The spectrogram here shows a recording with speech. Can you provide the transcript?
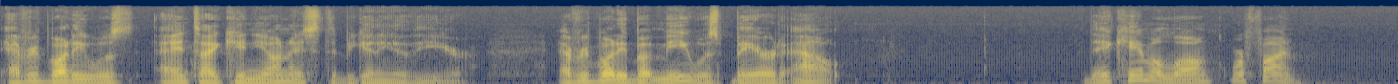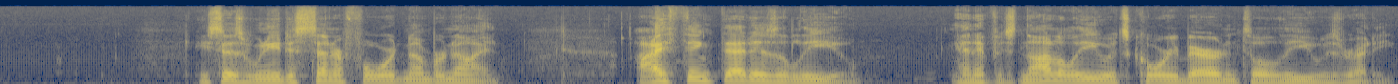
Everybody was anti Quinones at the beginning of the year. Everybody but me was bared out. They came along. We're fine. He says we need a center forward number nine. I think that is Aliyu. And if it's not Aliyu, it's Corey Baird until Aliyu is ready.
